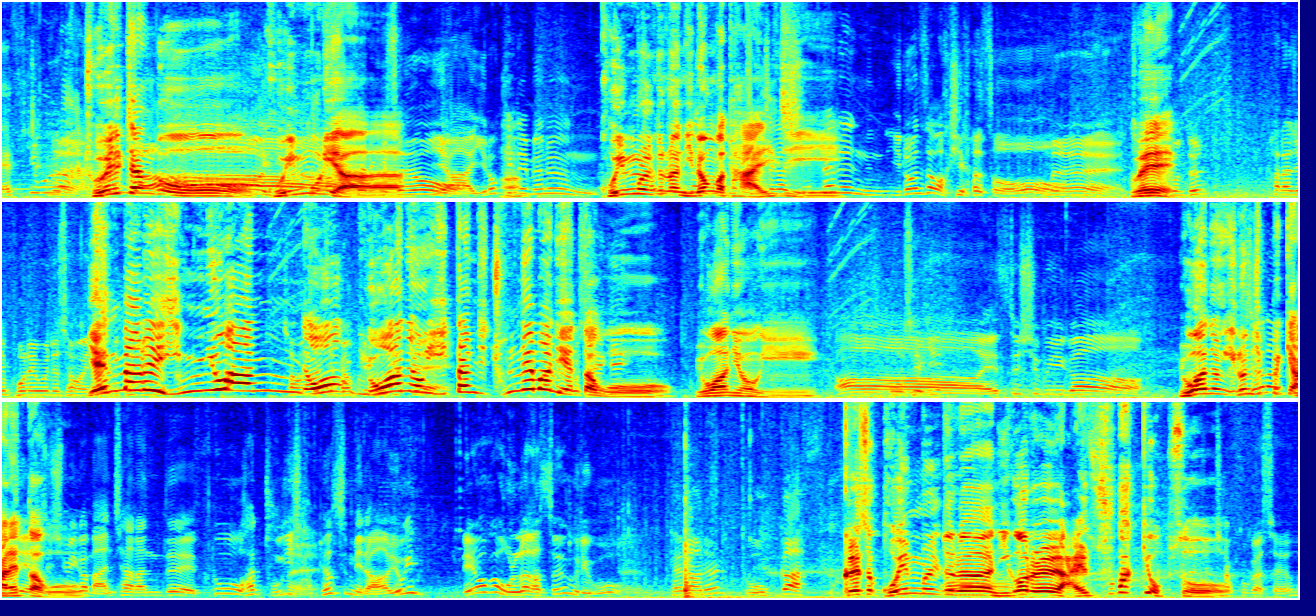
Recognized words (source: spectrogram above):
SD 올라. 네. 조일장도 아, 고인물이야 야 이렇게 어? 되면은 고인물들은 이런 거 다 알지 실패는 이런 상황이라서 네. 왜? 하나 지금 보내고 있는 상황. 옛날에 임요한 어? 요한 형이 이딴 짓 존내 많이 했다고 요한 형이 아 SCV가 요한 형이 이런 짓밖에 안 했다고 SCV가 많지 않았는데 또한두기 네. 잡혔습니다. 여기 레어가 올라갔어요. 그리고 테라는 도가 그래서 고인물들은 이거를 알 수밖에 없어 잡고 갔어요.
